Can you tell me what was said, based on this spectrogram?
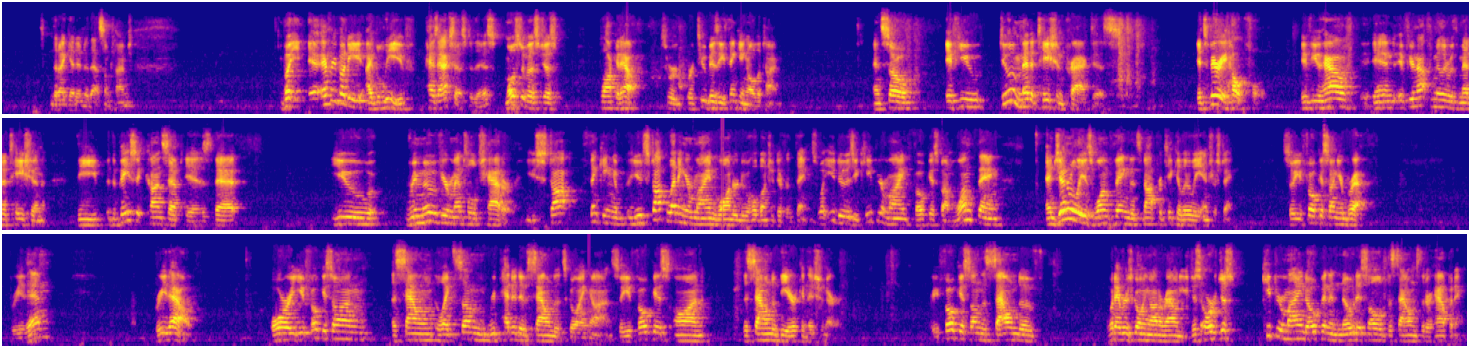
that I get into that sometimes. But everybody, I believe, has access to this. Most of us just block it out because we're, we're too busy thinking all the time. And so if you do a meditation practice, it's very helpful. If you have, and if you're not familiar with meditation, the, the basic concept is that you remove your mental chatter. You stop thinking, you stop letting your mind wander to a whole bunch of different things. What you do is you keep your mind focused on one thing and generally, it's one thing that's not particularly interesting. So you focus on your breath. Breathe in, breathe out. Or you focus on a sound, like some repetitive sound that's going on. So you focus on the sound of the air conditioner. Or you focus on the sound of whatever's going on around you. Just or just keep your mind open and notice all of the sounds that are happening.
